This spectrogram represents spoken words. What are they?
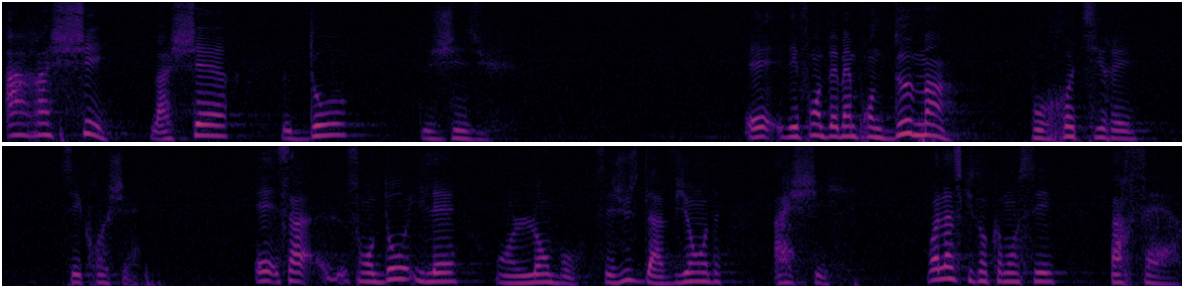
arracher la chair, le dos de Jésus. Et des fois, on devait même prendre deux mains pour retirer ces crochets. Et ça, son dos, il est en lambeaux. C'est juste de la viande hachée. Voilà ce qu'ils ont commencé par faire.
